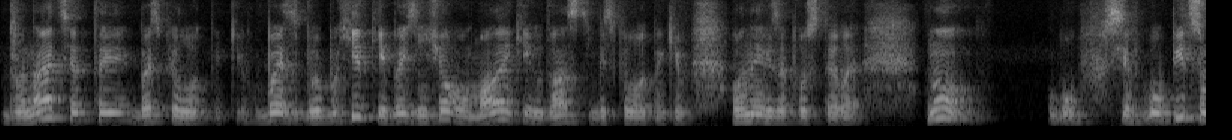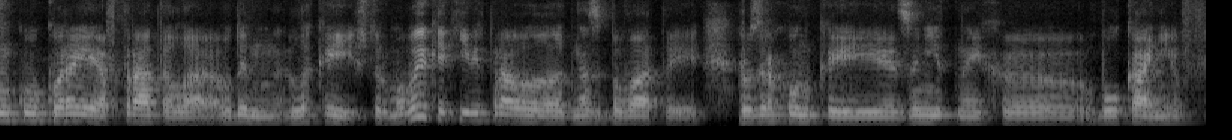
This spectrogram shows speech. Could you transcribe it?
12 безпілотників, без вибухівки, без нічого, маленьких 12 безпілотників. Вони їх запустили. Ну, у- підсумку Корея втратила один легкий штурмовик, який відправила нас збивати. Розрахунки зенітних е, вулканів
